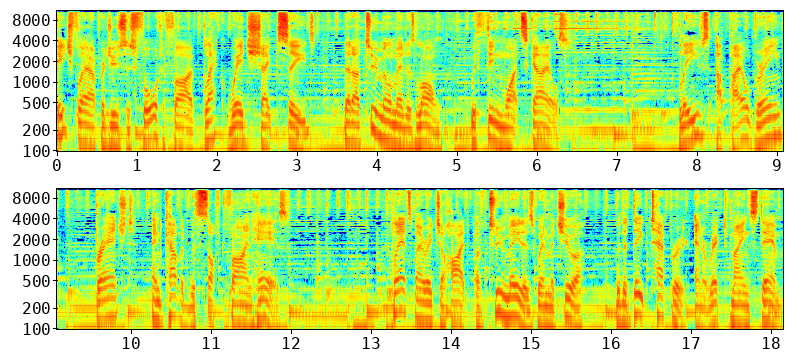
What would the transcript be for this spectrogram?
Each flower produces four to five black wedge shaped seeds that are 2 mm long with thin white scales. Leaves are pale green, branched, and covered with soft fine hairs. Plants may reach a height of 2 metres when mature with a deep taproot and erect main stem.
